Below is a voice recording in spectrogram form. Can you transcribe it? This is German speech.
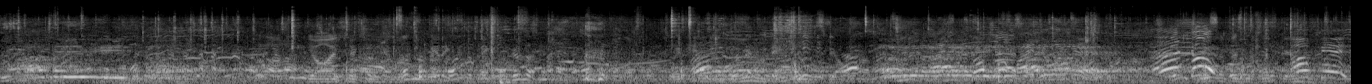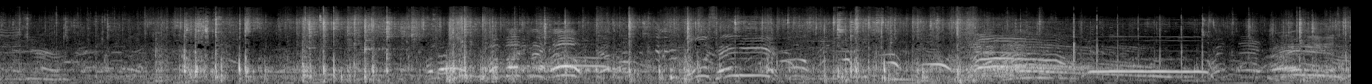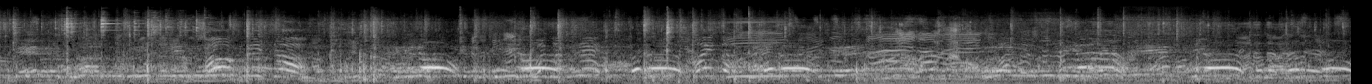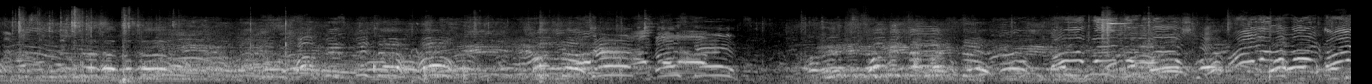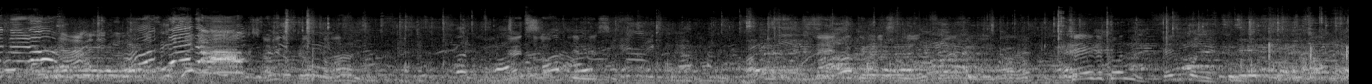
Ja, ich check's nicht. Auf geht's! Gehört. Ja, jetzt soll abnehmen müssen. Nee, die er schon lange vorher verloren. 10 Sekunden, 10 Sekunden.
